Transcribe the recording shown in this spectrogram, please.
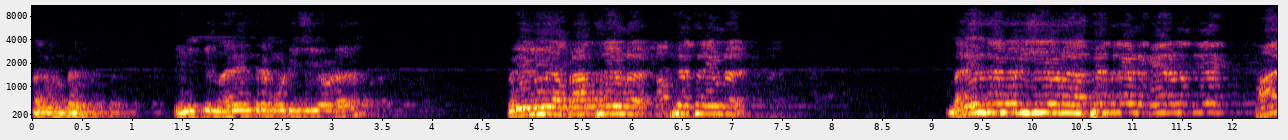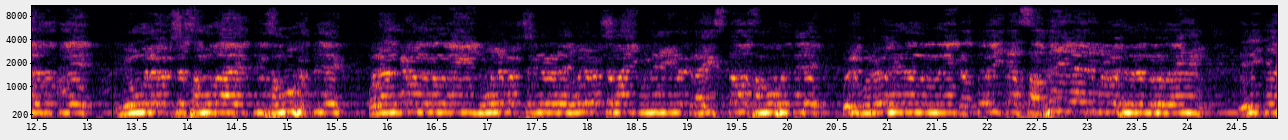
അതുകൊണ്ട് എനിക്ക് നരേന്ദ്രമോദിജിയോട് ഒരു എളിയ പ്രാർത്ഥനയുണ്ട് അഭ്യർത്ഥനയുണ്ട്. നരേന്ദ്രമോദിജിയോട് ഒരു അഭ്യർത്ഥനയുണ്ട് കേരളത്തിലെ ഭാരതത്തിലെ ന്യൂനപക്ഷ സമുദായത്തിൽ സമൂഹത്തിലെ ഒരംഗം എന്ന നിലയിൽ ന്യൂനപക്ഷങ്ങളുടെ ന്യൂനപക്ഷമായി കൊണ്ടിരിക്കുന്ന ക്രൈസ്തവ സമൂഹത്തിലെ ഒരു പുരോഹിതൻ എന്ന നിലയിൽ കത്തോലിക്ക സഭയിലെ ഒരു പുരോഹിതൻ എന്നുള്ള നിലയിൽ എനിക്ക്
